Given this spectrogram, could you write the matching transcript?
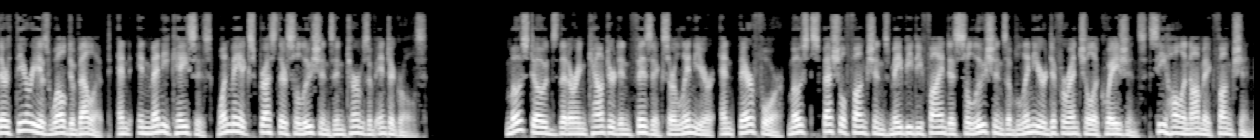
Their theory is well developed, and, in many cases, one may express their solutions in terms of integrals. Most ODEs that are encountered in physics are linear, and, therefore, most special functions may be defined as solutions of linear differential equations see holonomic function.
